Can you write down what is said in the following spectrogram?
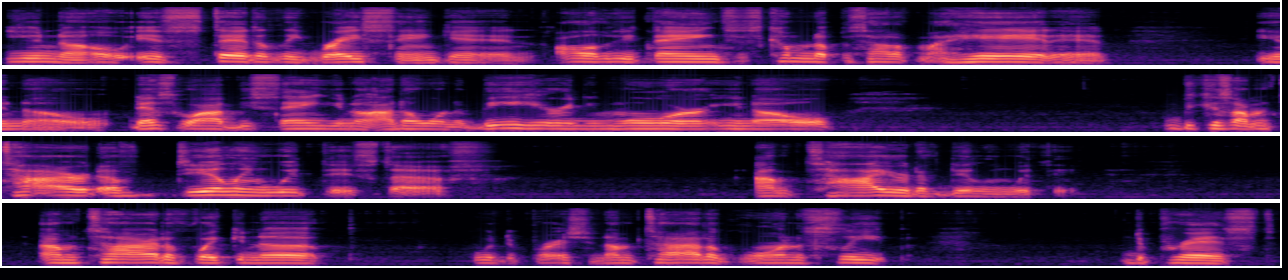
you know is steadily racing and all of these things is coming up inside of my head and you know that's why I be saying you know I don't want to be here anymore you know because I'm tired of dealing with this stuff. I'm tired of dealing with it. I'm tired of waking up with depression. I'm tired of going to sleep depressed.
